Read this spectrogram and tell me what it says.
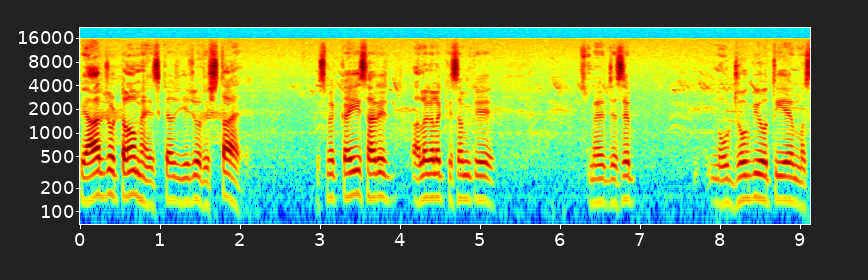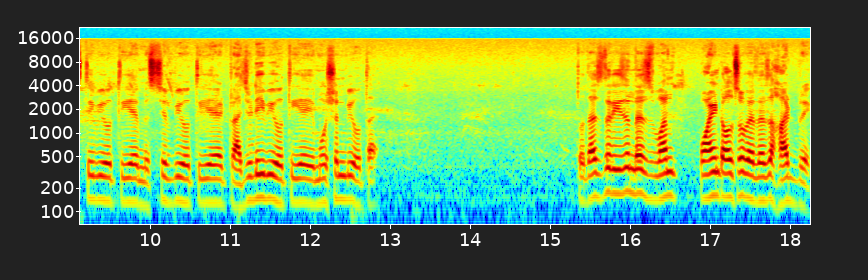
प्यार जो टर्म है, इसका ये जो रिश्ता है, इसमें कई सारे अलग अलग किस्म के, इसमें जैसे नोक झोंक भी होती है मस्ती भी होती है मिस्चिफ भी होती है ट्रेजिडी भी होती है इमोशन भी होता है तो that's the reason that is one point also where there's a heartbreak.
